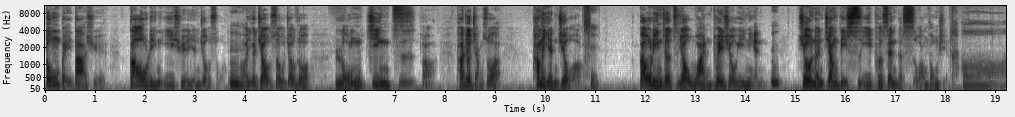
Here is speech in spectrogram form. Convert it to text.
东北大学。高龄医学研究所，嗯啊，一个教授叫做龙静之啊，他就讲说啊，他们研究啊，是高龄者只要晚退休一年，嗯，就能降低十一 percent 的死亡风险哦。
